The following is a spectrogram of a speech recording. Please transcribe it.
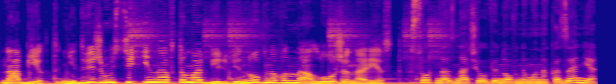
На объект недвижимости и на автомобиль виновного наложен арест. Суд назначил виновному наказание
